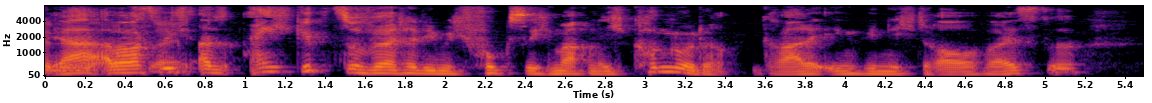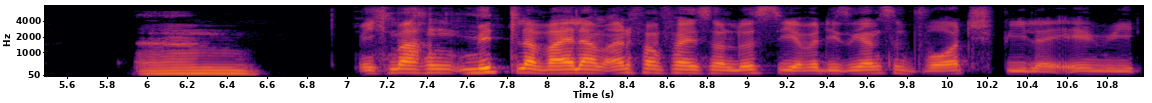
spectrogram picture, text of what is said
Ja, aber was sein. mich, also eigentlich gibt es so Wörter, die mich fuchsig machen. Ich komme nur gerade irgendwie nicht drauf, weißt du? Ähm, Mich machen mittlerweile, am Anfang fand ich es noch lustig, aber diese ganzen Wortspiele irgendwie,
